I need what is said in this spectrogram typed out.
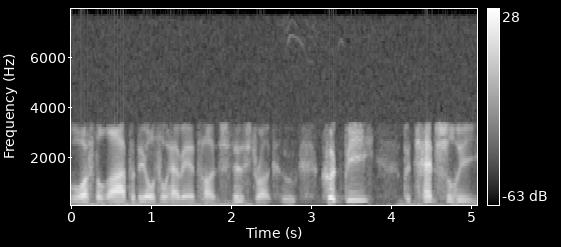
lost a lot, but they also have Anton Sistrunk, who could be potentially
